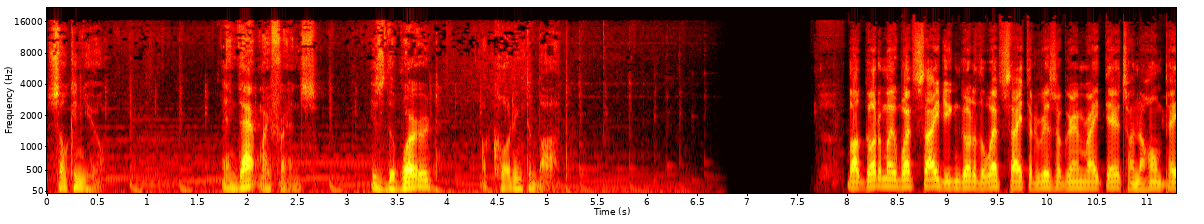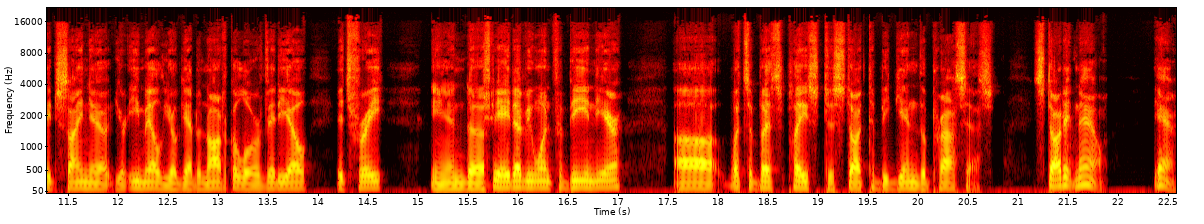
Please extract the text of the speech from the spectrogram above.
So can you. And that, my friends, is the word according to Bob. Well, go to my website. You can go to the website, the Rizzogram, right there. It's on the homepage. Sign your, your email. You'll get an article or a video. It's free. And uh, appreciate everyone for being here. Uh, what's the best place to start to begin the process? Start it now. Yeah.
